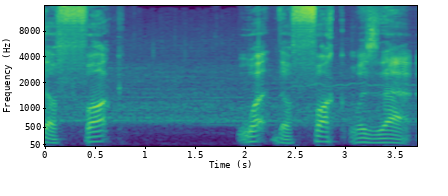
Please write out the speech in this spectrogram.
the fuck? What the fuck was that?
